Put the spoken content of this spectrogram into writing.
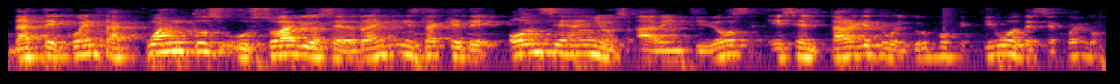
date cuenta cuántos usuarios, el ranking está que de 11 años a 22 es el target o el grupo objetivo de ese juego.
